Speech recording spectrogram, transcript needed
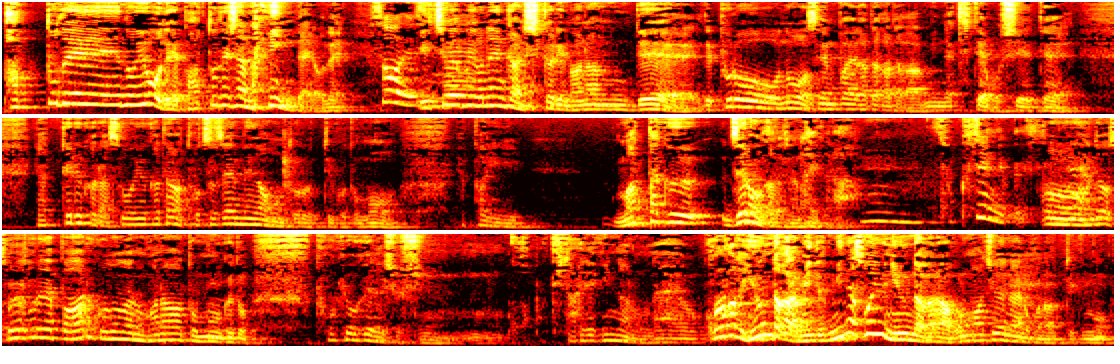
パッドでのようでパッドでじゃないんだよね。そうですね。一応4年間しっかり学んででプロの先輩方々がみんな来て教えてやってるからそういう方が突然メガホン取るっていうこともやっぱり全くゼロの方じゃないから、うん。即戦力ですようん、ねだからそれはそれでやっぱあることなのかなと思うけど、東京芸大出身こう期待できんだろうね。この方言うんだからみんなみんなそういうふうに言うんだから俺間違いないのかなって気も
